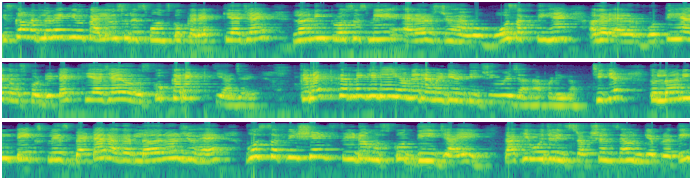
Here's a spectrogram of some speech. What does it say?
इसका मतलब है कि पहले उस रिस्पॉन्स को करेक्ट किया जाए। लर्निंग प्रोसेस में एरर्स जो है, वो हो सकती हैं। अगर एरर होती है तो उसको डिटेक्ट किया जाए और उसको करेक्ट किया जाए। करेक्ट करने के लिए हमें रेमेडियल टीचिंग में जाना पड़ेगा, ठीक है? तो लर्निंग टेक्स प्लेस बेटर अगर लर्नर जो है, वो सफिशियंट फ्रीडम उसको दी जाए, ताकि वो जो इंस्ट्रक्शंस है उनके प्रति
